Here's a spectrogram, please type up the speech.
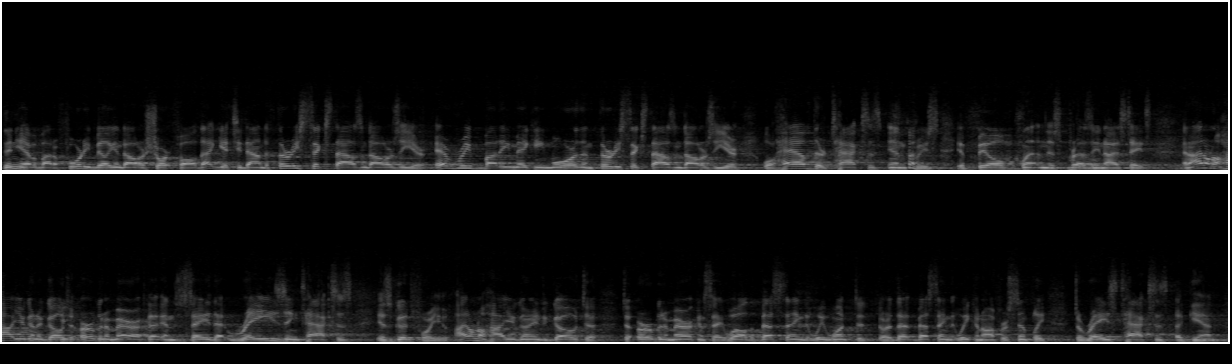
Then you have about a $40 billion shortfall. That gets you down to $36,000 a year. Everybody making more than $36,000 a year will have their taxes increased if Bill Clinton is president of the United States. And I don't know how you're going to go to urban America and say that raising taxes is good for you. I don't know how you're going to go to, to urban America and say, well, the best thing that we want to, or the best thing that we can offer is simply to raise taxes again.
